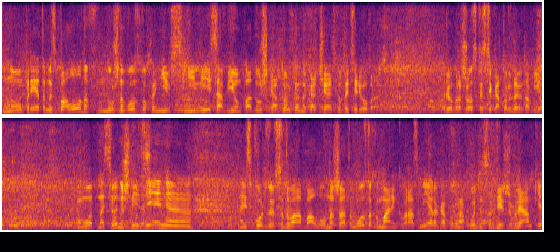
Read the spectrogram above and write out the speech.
но при этом из баллонов нужно воздуха не, не весь объем подушки, а только накачать вот эти ребра. Ребра жесткости, которые дают объем. Вот, на сегодняшний день э, используются два баллона сжатым воздухом маленького размера, которые находятся здесь же в лямке.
